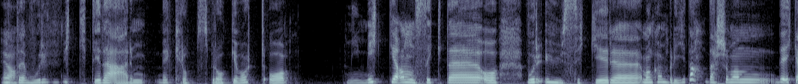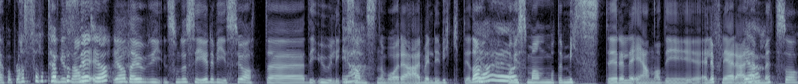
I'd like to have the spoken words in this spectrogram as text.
at ja. hvor viktig det er med kroppsspråket vårt og mimikk i ansiktet, og hvor usikker eh, man kan bli da, dersom man, det ikke er på plass, holdt jeg på å si. Ja. Ja, det er jo, som du sier, det viser jo at uh, de ulike Ja. sansene våre er veldig viktige. Da. Ja, ja, ja. Og hvis man måtte, mister, eller en av de, eller flere er Ja. hemmet, så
